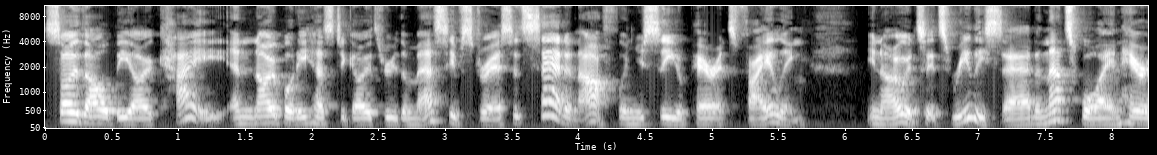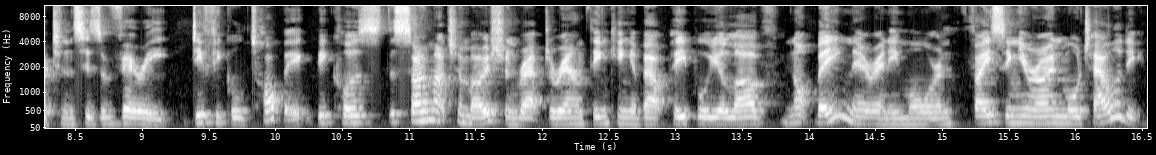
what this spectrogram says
so they'll be okay and nobody has to go through the massive stress. It's sad enough when you see your parents failing. You know, it's it's really sad and that's why inheritance is a very difficult topic because there's so much emotion wrapped around thinking about people you love not being there anymore and facing your own mortality.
